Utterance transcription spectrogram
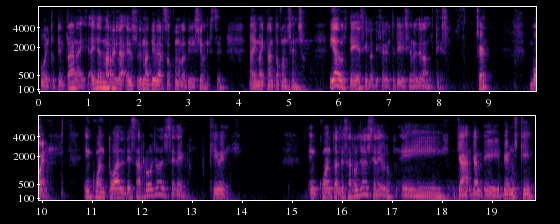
juventud temprana. Y ahí ya es más, es, más diverso como las divisiones, ¿sí? Ahí no hay tanto consenso. Y adultez y las diferentes divisiones de la adultez, Bueno, en cuanto al desarrollo del cerebro, ¿qué vemos? En cuanto al desarrollo del cerebro, eh, ya, eh, vemos que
